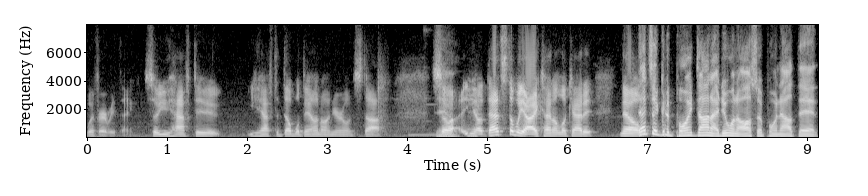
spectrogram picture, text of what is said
with everything? So you have to you have to double down on your own stuff. So yeah. you know that's the way I kind of look at it. No, that's a good point, Don. I do want to also point out that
